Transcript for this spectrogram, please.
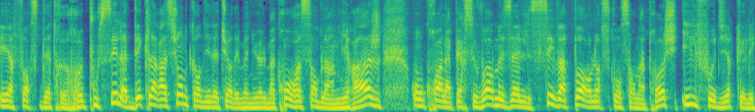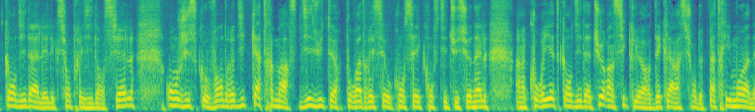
Et à force d'être repoussée, la déclaration de candidature d'Emmanuel Macron ressemble à un mirage. On croit l'apercevoir, mais elle s'évapore lorsqu'on s'en approche. Il faut dire que les candidats à l'élection présidentielle ont jusqu'au vendredi 4 mars, 18h, pour adresser au Conseil constitutionnel un courrier de candidature ainsi que leur déclaration de patrimoine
